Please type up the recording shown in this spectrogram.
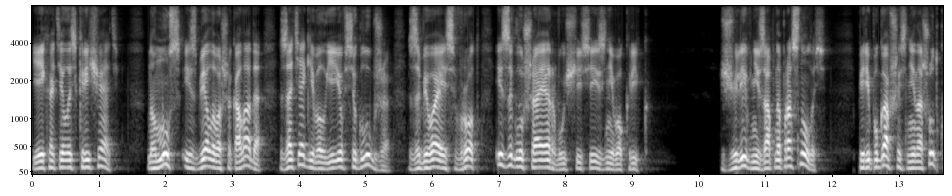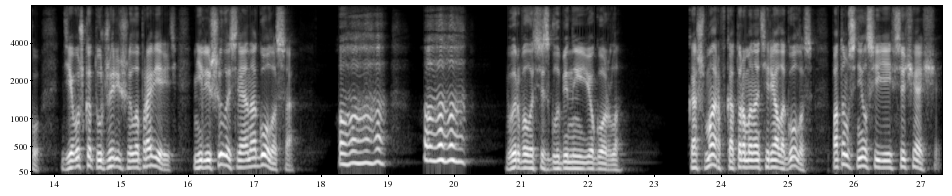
Ей хотелось кричать, но мусс из белого шоколада затягивал ее все глубже, забиваясь в рот и заглушая рвущийся из него крик. Жюли внезапно проснулась. Перепугавшись не на шутку, девушка тут же решила проверить, не лишилась ли она голоса. а а вырвалось из глубины ее горла. Кошмар, в котором она теряла голос, потом снился ей все чаще.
